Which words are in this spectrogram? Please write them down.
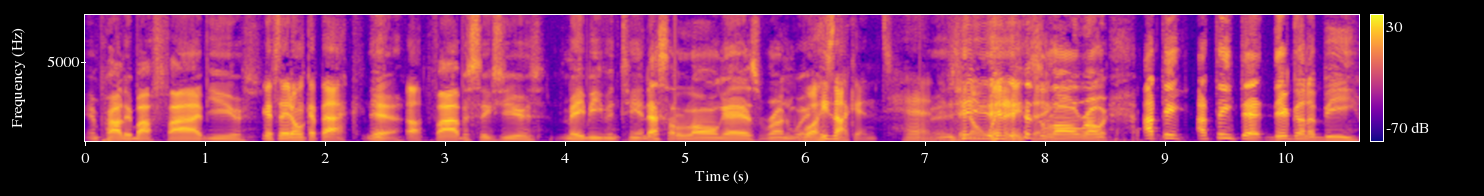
in probably about five years. If they don't get back. Yeah, Up. five or six years, maybe even ten. That's a long ass runway. Well, he's not getting 10 if they don't win anything. it's a long runway. I think. I think that they're gonna be.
